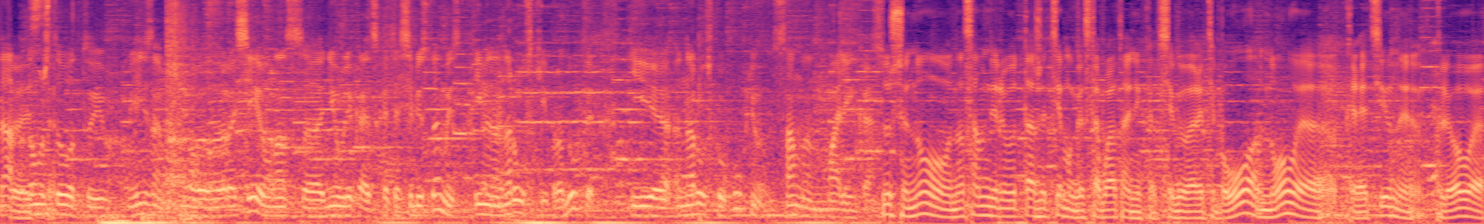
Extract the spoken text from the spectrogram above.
Да, То потому есть... что вот, я не знаю, почему Россия у нас э, не увлекается, хотя себестоимость именно на русские продукты и на русскую кухню самая маленькая. Слушай, ну, на самом деле, вот та же тема гастробар ботаника. Все говорят, типа, о, новое, креативное, клевое.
